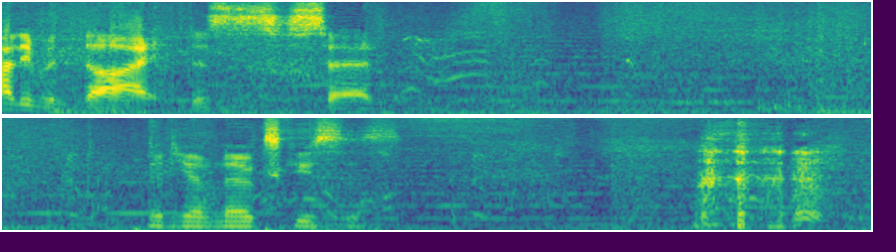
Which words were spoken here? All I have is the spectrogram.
Can't even die. This is so sad. But you have no excuses.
